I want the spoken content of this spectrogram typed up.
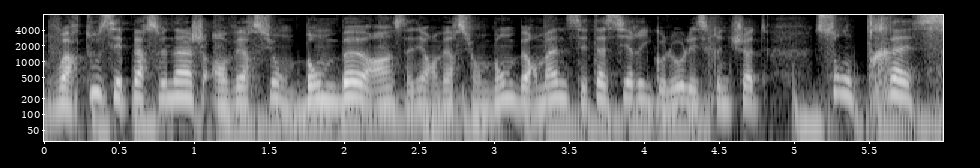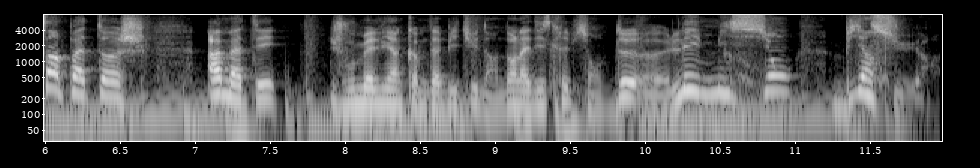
Voir tous ces personnages en version Bomber, hein, c'est-à-dire en version Bomberman, c'est assez rigolo. Les screenshots sont très sympatoches à mater. Je vous mets le lien comme d'habitude hein, dans la description de euh, l'émission, bien sûr.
